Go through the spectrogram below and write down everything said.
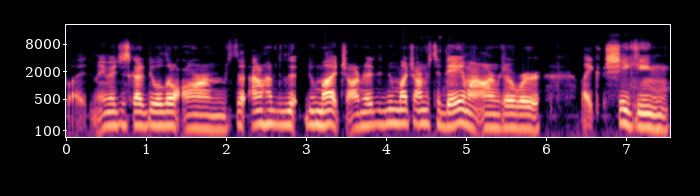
But maybe I just gotta do a little arms. I don't have to do much arms. I didn't do much arms today. My arms were like shaking,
